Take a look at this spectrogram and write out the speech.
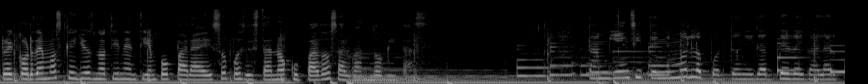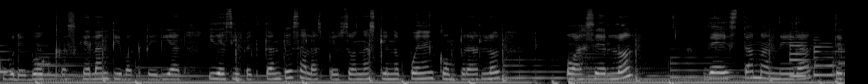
Recordemos que ellos no tienen tiempo para eso, pues están ocupados salvando vidas. También si tenemos la oportunidad de regalar cubrebocas, gel antibacterial y desinfectantes a las personas que no pueden comprarlos o hacerlo, de esta manera te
